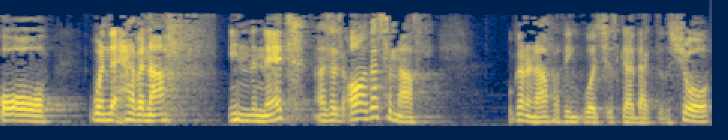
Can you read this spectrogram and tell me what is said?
or when they have enough in the net. I says, oh, that's enough. We've got enough. I think let's just go back to the shore.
